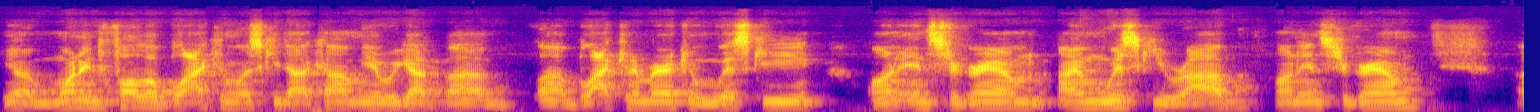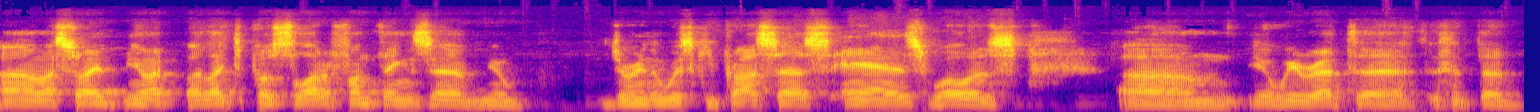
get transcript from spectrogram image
you know wanting to follow blackenedwhiskey.com, you know we got uh, uh, Blackened American Whiskey on Instagram. I'm Whiskey Rob on Instagram. Um, so I you know I, I like to post a lot of fun things uh, you know during the whiskey process as well as um, you know we were at the the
